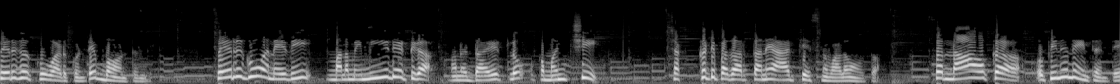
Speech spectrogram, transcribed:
పెరుగు ఎక్కువ వాడుకుంటే బాగుంటుంది. పెరుగు అనేది మనం ఇమీడియట్గా మన డయట్లో ఒక మంచి చక్కటి పదార్థాన్ని యాడ్ చేసిన వాళ్ళం అవుతాం. సో నా ఒక ఒపీనియన్ ఏంటంటే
